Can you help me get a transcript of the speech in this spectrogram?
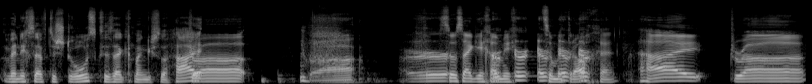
Wenn ich sie auf der Straße sehe, sage ich manchmal so, hi. Dra Dra. so sage ich auch mich zum. Drachen. Hi, Dra.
